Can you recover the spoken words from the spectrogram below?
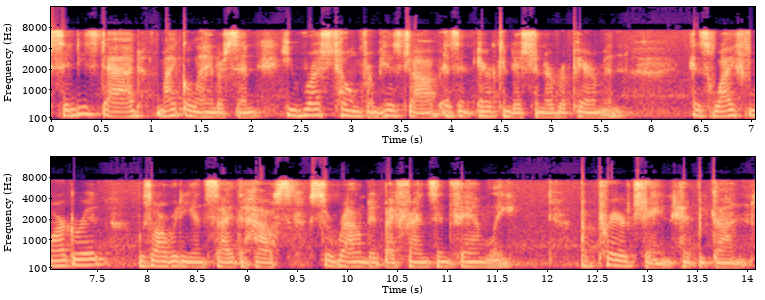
Cindy's dad, Michael Anderson, he rushed home from his job as an air conditioner repairman. His wife, Margaret, was already inside the house, surrounded by friends and family. A prayer chain had begun.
